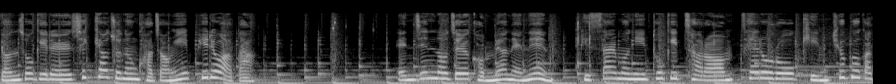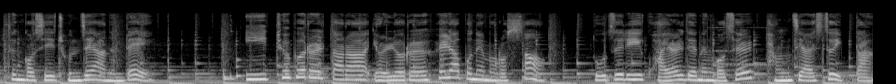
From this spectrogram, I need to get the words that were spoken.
연소기를 식혀주는 과정이 필요하다. 엔진 노즐 겉면에는 빗살무늬 토기처럼 세로로 긴 튜브 같은 것이 존재하는데 이 튜브를 따라 연료를 흘려보냄으로써 노즐이 과열되는 것을 방지할 수 있다.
